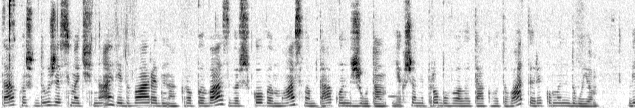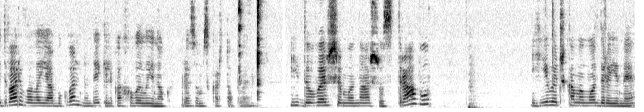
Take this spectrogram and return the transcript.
Також дуже смачна відварена кропива з вершковим маслом та кунжутом. Якщо не пробували так готувати, рекомендую. Відварювала я буквально декілька хвилинок разом з картоплею. І довершимо нашу страву гілочками модрини.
